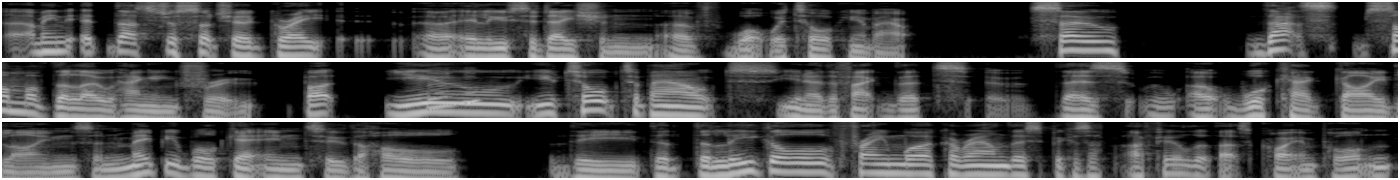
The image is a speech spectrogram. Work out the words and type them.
I mean, it, that's just such a great uh, elucidation of what we're talking about. So that's some of the low hanging fruit. But you mm-hmm. you talked about you know the fact that uh, there's uh, WCAG guidelines, and maybe we'll get into the whole the the, the legal framework around this because I, I feel that that's quite important.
